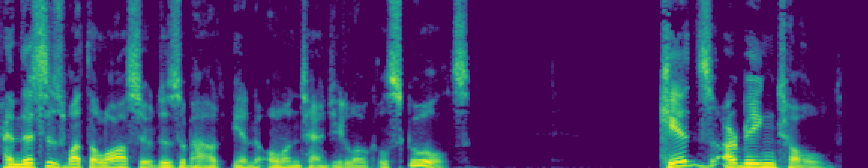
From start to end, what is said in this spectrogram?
And this is what the lawsuit is about in Olentangy local schools. Kids are being told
